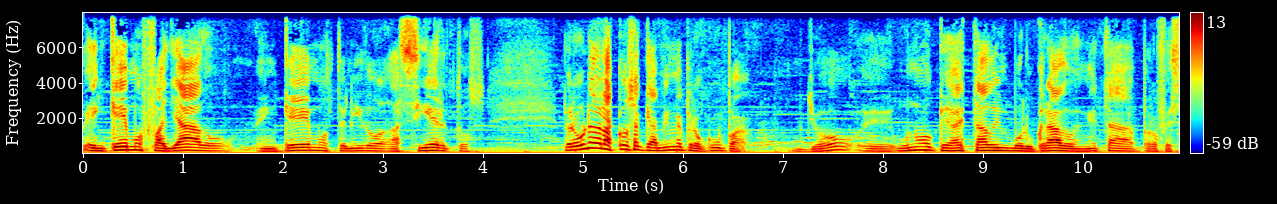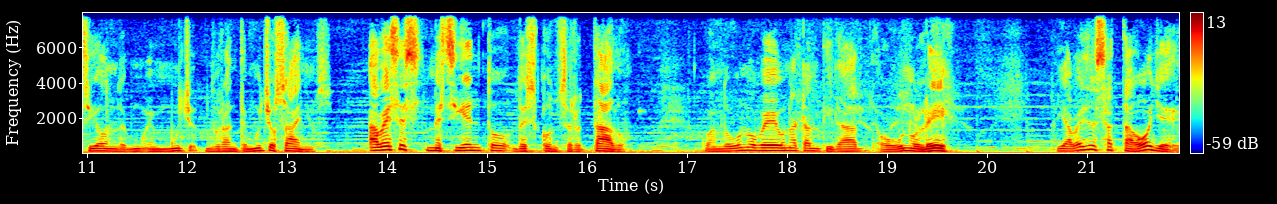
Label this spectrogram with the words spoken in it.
en qué hemos fallado, en qué hemos tenido aciertos. Pero una de las cosas que a mí me preocupa, yo, uno que ha estado involucrado en esta profesión durante muchos años, a veces me siento desconcertado cuando uno ve una cantidad o uno lee y a veces hasta oye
